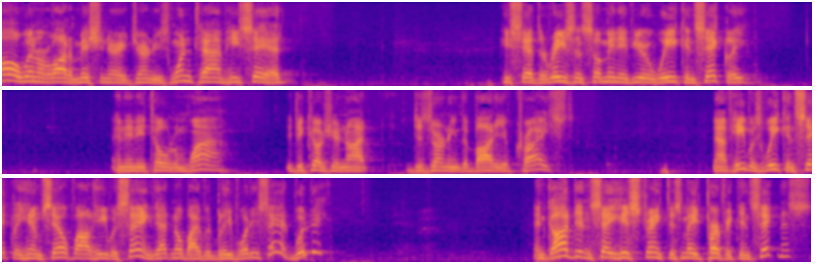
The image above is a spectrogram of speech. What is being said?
Paul went on a lot of missionary journeys. One time he said, he said, the reason so many of you are weak and sickly, and then he told them why, is because you're not discerning the body of Christ. Now, if he was weak and sickly himself while he was saying that, nobody would believe what he said, would they? And God didn't say his strength is made perfect in sickness.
